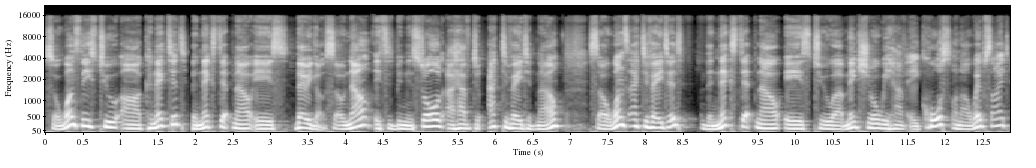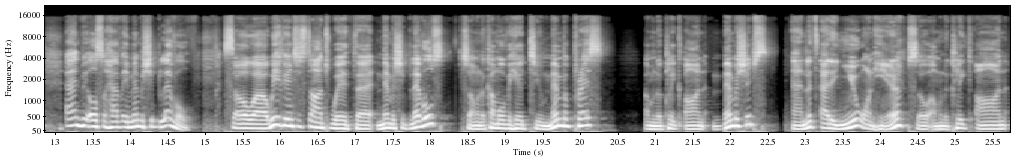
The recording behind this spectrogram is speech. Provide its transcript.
So once these two are connected, the next step now is, there we go. So now it's been installed. I have to activate it now. So once activated, the next step now is to uh, make sure we have a course on our website and we also have a membership level. So uh, we're going to start with uh, membership levels. So I'm going to come over here to MemberPress. I'm going to click on memberships and let's add a new one here. So I'm going to click on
